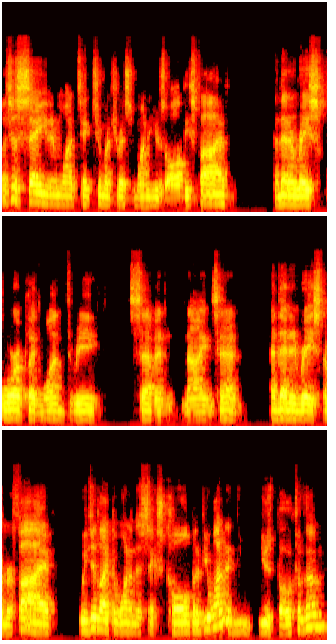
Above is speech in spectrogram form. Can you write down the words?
let's just say you didn't want to take too much risk. You want to use all these five, and then in race four, played one, three, seven, nine, ten, and then in race number five, we did like the one and the six cold. But if you wanted to use both of them,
